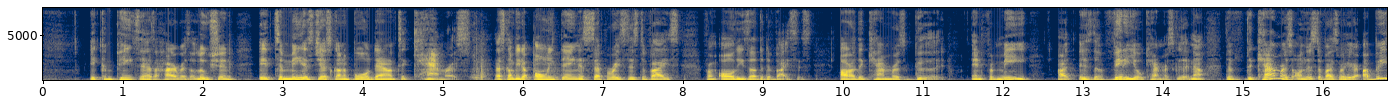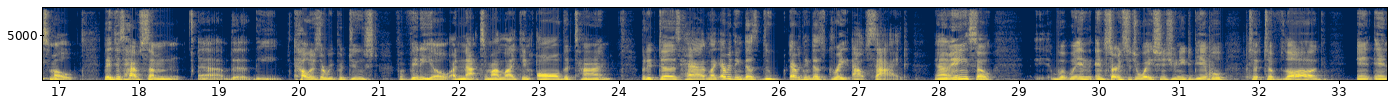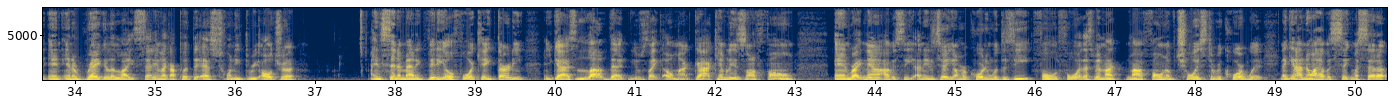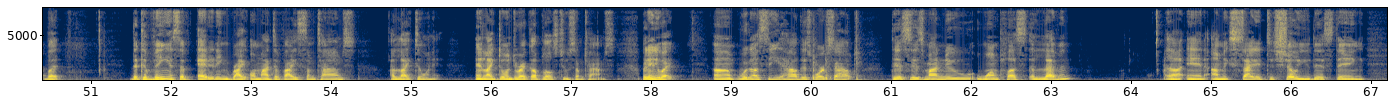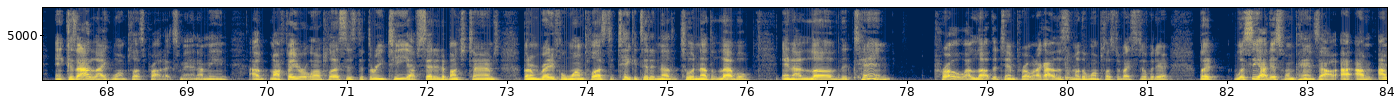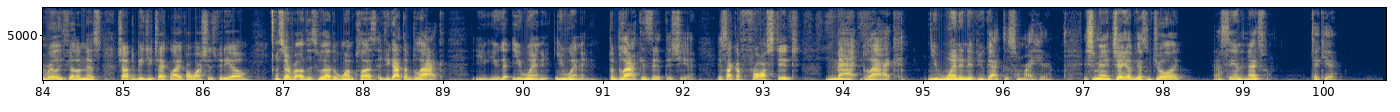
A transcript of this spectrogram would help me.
It competes, it has a higher resolution. It to me is just gonna boil down to cameras. That's gonna be the only thing that separates this device from all these other devices. Are the cameras good? And for me, are, is the video cameras good? Now, the the cameras on this device right here are beast mode. They just have some uh, the the colors are reproduced for video are not to my liking all the time, but it does have like everything does do everything does great outside. You know what I mean? So in, in certain situations, you need to be able to, to vlog in, in, in a regular light setting. Like I put the S23 Ultra in cinematic video, 4K 30. And you guys love that. It was like, oh my God, I can't believe it's on a phone. And right now, obviously, I need to tell you, I'm recording with the Z Fold 4. That's been my, my phone of choice to record with. And again, I know I have a Sigma setup, but the convenience of editing right on my device sometimes, I like doing it. And like doing direct uploads too sometimes. But anyway, um, we're going to see how this works out. This is my new OnePlus 11. Uh, and I'm excited to show you this thing and because I like OnePlus products, man. I mean, I, my favorite OnePlus is the 3T. I've said it a bunch of times, but I'm ready for OnePlus to take it to another to another level. And I love the 10 Pro. I love the 10 Pro, and I got some other OnePlus devices over there. But we'll see how this one pans out. I, am I'm, I'm really feeling this. Shout out to BG Tech Life. I watched this video and several others who have the OnePlus. If you got the black, you you you winning. You winning. The black is it this year. It's like a frosted matte black. You winning if you got this one right here. It's your man Jay. Hope you guys enjoyed. And I'll see you in the next one. Take care.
